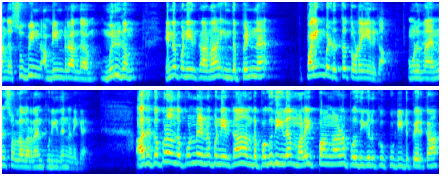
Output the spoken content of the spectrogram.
அந்த சுபின் அப்படின்ற அந்த மிருகம் என்ன பண்ணியிருக்கான்னா இந்த பெண்ணை பயன்படுத்த தொடங்கியிருக்கான் உங்களுக்கு நான் என்ன சொல்ல வர்றேன்னு புரியுதுன்னு நினைக்கிறேன். அதுக்கப்புறம் அந்த பொண்ணை என்ன பண்ணியிருக்கான் அந்த பகுதியில் மலைப்பாங்கான பகுதிகளுக்கு கூட்டிகிட்டு போயிருக்கான்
